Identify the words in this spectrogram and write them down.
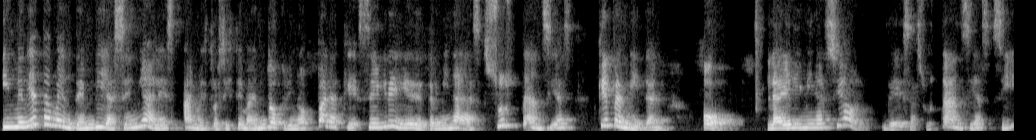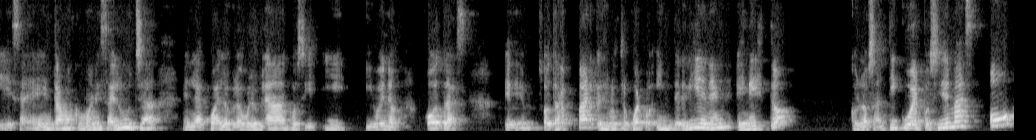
inmediatamente envía señales a nuestro sistema endocrino para que segregue determinadas sustancias que permitan o la eliminación de esas sustancias, ¿sí? entramos como en esa lucha en la cual los glóbulos blancos y, bueno, otras, eh, otras partes de nuestro cuerpo intervienen en esto con los anticuerpos y demás, o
